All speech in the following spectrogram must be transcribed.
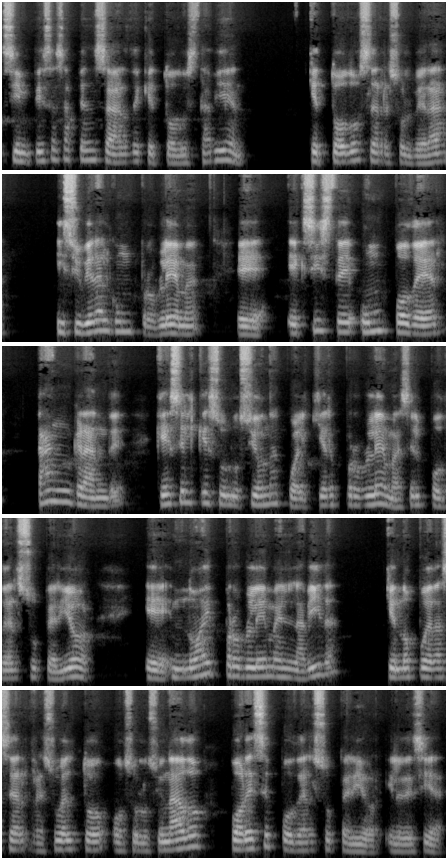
si empiezas a pensar de que todo está bien, que todo se resolverá? Y si hubiera algún problema, eh, existe un poder tan grande que es el que soluciona cualquier problema, es el poder superior. Eh, no hay problema en la vida que no pueda ser resuelto o solucionado por ese poder superior. Y le decía,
